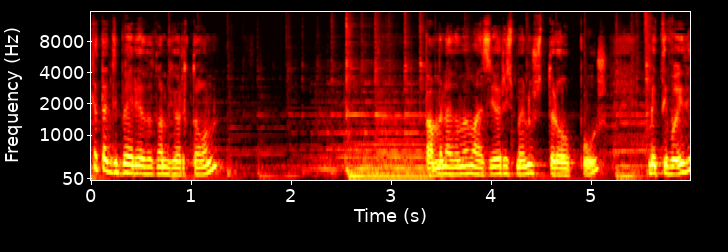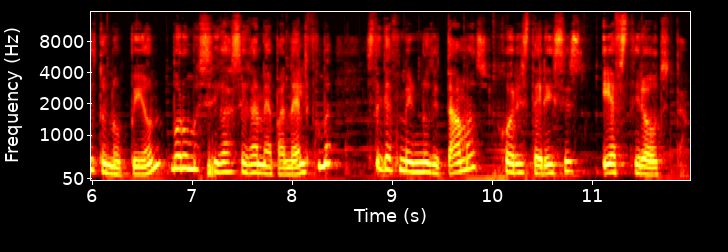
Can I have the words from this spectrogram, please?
κατά την περίοδο των γιορτών; Πάμε να δούμε μαζί ορισμένους τρόπους με τη βοήθεια των οποίων μπορούμε σιγά σιγά να επανέλθουμε στην καθημερινότητά μας χωρίς στερήσεις ή αυστηρότητα.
